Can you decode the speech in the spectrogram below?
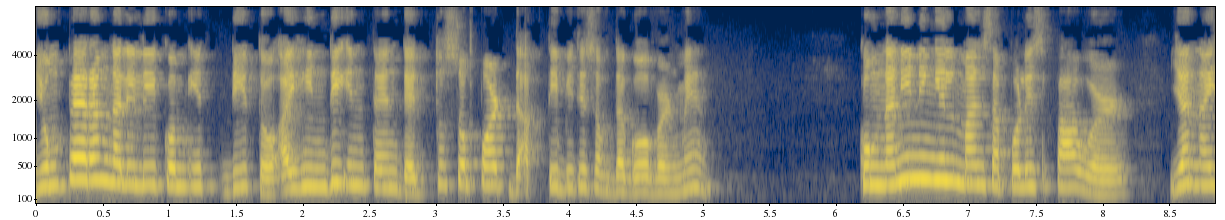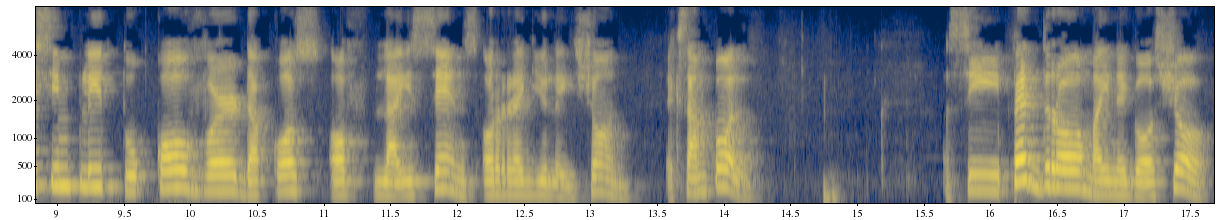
yung perang nalilikom it dito ay hindi intended to support the activities of the government. Kung naniningil man sa police power, yan ay simply to cover the cost of license or regulation. Example, si Pedro may negosyo.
